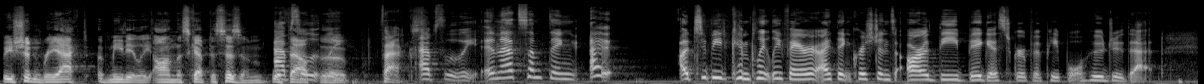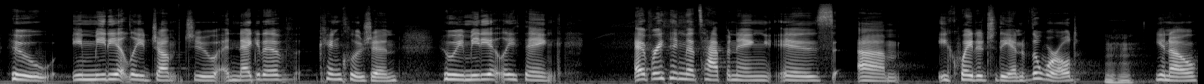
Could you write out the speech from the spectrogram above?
but you shouldn't react immediately on the skepticism without Absolutely. the facts. Absolutely. And that's something I uh, to be completely fair, I think Christians are the biggest group of people who do that. Who immediately jump to a negative conclusion, who immediately think everything that's happening is um, equated to the end of the world, you know,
